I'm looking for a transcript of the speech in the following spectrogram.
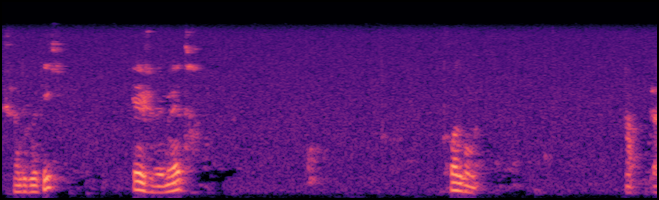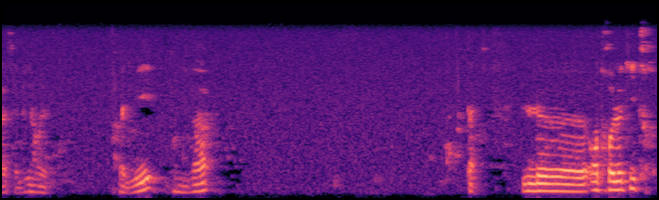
Je fais un double clic. Et je vais mettre 3 secondes. Ah, là c'est bien réduit. On y va. Le, entre le titre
